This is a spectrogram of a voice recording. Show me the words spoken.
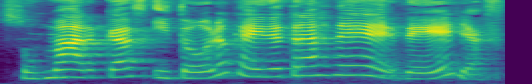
sus marcas y todo lo que hay detrás de, de ellas.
